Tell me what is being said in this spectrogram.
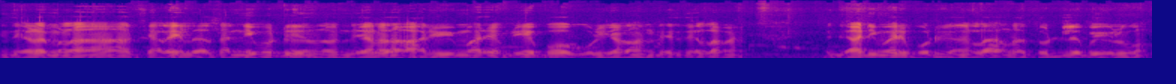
இந்த இடமெல்லாம் சிலையில் தண்ணி போட்டு இந்த இந்த இடம் அருவி மாதிரி அப்படியே போகக்கூடிய இடம் இந்த இது எல்லாமே. காடி மாதிரி போட்டிருக்காங்கல்ல அந்த தொட்டியில் போய் விழுகும்.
